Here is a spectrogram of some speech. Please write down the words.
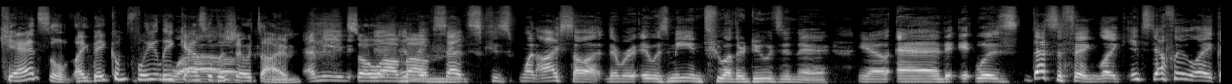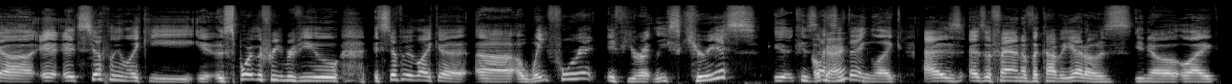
canceled. Like they completely canceled the showtime. I mean, So, it, um, it um, makes sense because when I saw it, there were it was me and two other dudes in there, you know, and it was that's the thing. Like, it's definitely like uh, it, it's definitely like a, spoiler free review. It's definitely like a uh, a wait for it if you're at least curious. Because that's Okay. the thing, like as as a fan of the Caballeros, you know, like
